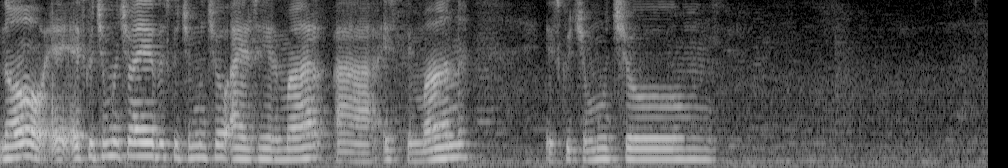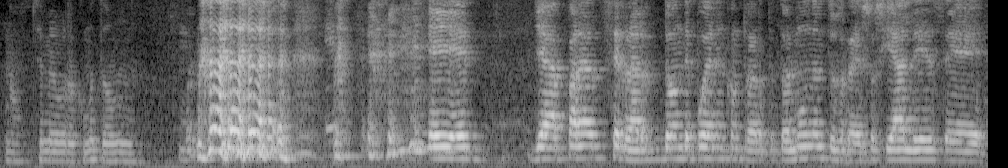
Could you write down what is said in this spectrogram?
No, eh, escucho mucho a Ef, escucho mucho a Elsa y el Mar, a este man, escucho mucho... No, se me borró como todo el mundo. Bueno. Eh, ya para cerrar, ¿dónde pueden encontrarte todo el mundo? En tus redes sociales, eh,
